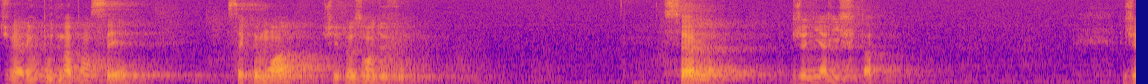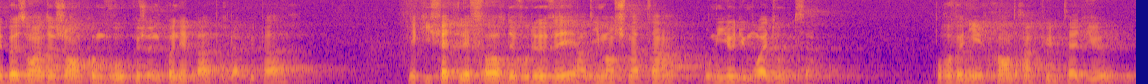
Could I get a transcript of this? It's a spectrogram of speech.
je vais aller au bout de ma pensée, c'est que moi, j'ai besoin de vous. Seul, je n'y arrive pas. J'ai besoin de gens comme vous, que je ne connais pas pour la plupart, mais qui faites l'effort de vous lever un dimanche matin au milieu du mois d'août pour venir rendre un culte à Dieu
